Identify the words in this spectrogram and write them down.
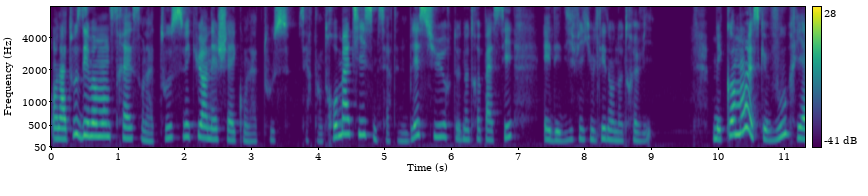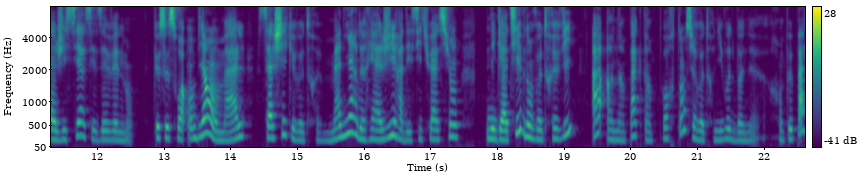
On a tous des moments de stress, on a tous vécu un échec, on a tous certains traumatismes, certaines blessures de notre passé et des difficultés dans notre vie. Mais comment est-ce que vous réagissez à ces événements? Que ce soit en bien ou en mal, sachez que votre manière de réagir à des situations négatives dans votre vie a un impact important sur votre niveau de bonheur. On ne peut pas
